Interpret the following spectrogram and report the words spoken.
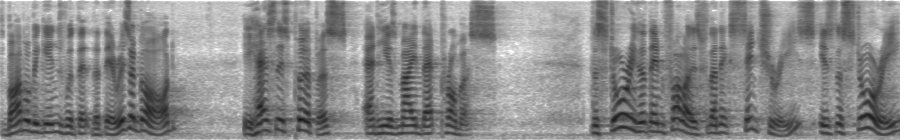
The Bible begins with that, there is a God, he has this purpose, and he has made that promise. The story that then follows for the next centuries is the story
